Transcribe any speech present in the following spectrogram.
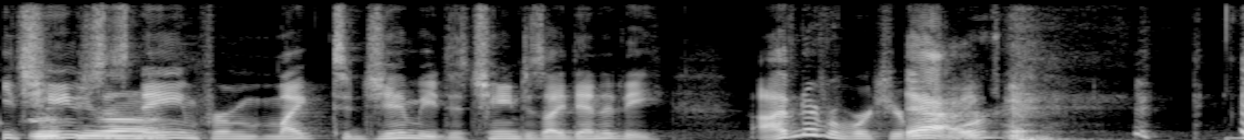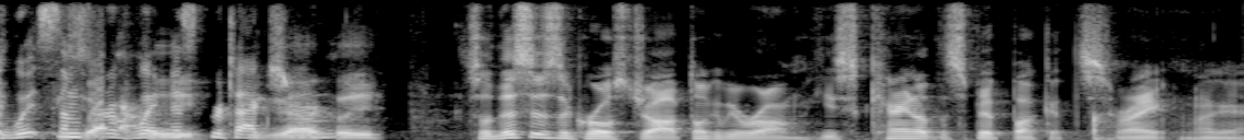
He changed his wrong. name from Mike to Jimmy to change his identity. I've never worked here Yeah, before. With some sort of witness protection. Exactly. So this is a gross job. Don't get me wrong. He's carrying out the spit buckets, right? Okay.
